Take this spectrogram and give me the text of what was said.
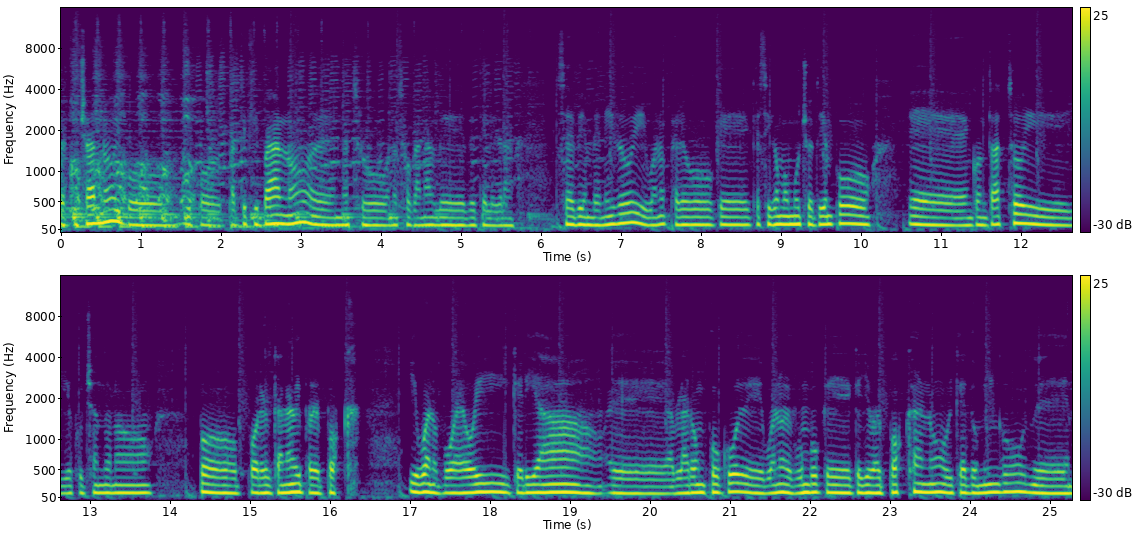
escucharnos y por, participar en nuestro, nuestro canal de Telegram ser bienvenido y bueno, espero que, sigamos mucho tiempo eh, en contacto y, escuchándonos por, el canal y por el podcast. Y bueno, pues hoy quería eh, hablar un poco de bueno el rumbo que, lleva el podcast, ¿no? Hoy que es domingo, de,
